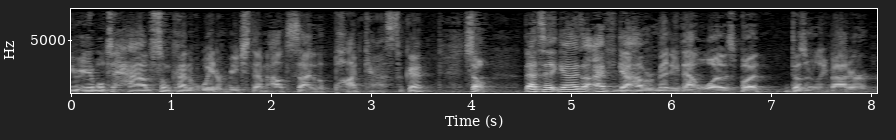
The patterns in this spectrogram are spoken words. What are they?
you're able to have some kind of way to reach them outside of the podcast. Okay, so that's it, guys. I forgot however many that was, but it doesn't really matter.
